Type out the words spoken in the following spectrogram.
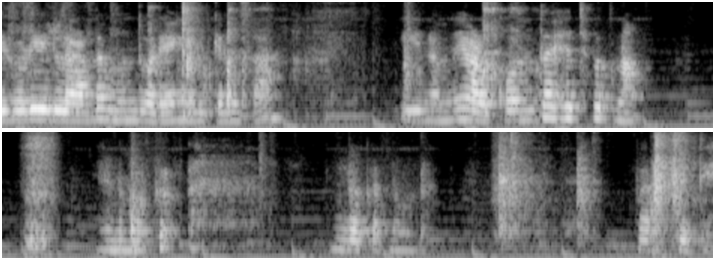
ಈರುಳ್ಳಿ ಇಲ್ಲಾರ್ದೆ ಮುಂದುವರೆಯಂಗಿಲ್ಲ ಕೆಲಸ. ಈ ನಮ್ಮನೆ ಅಳ್ಕೊಂತ ಹೆಚ್ಚಬೇಕು ನಾವು. ಹೆಣ್ಮಕ್ಳು. ಹಿಂಗಾಕತ್ ನೋಡ್ರಿ. ಪರಿಸ್ಥಿತಿ.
